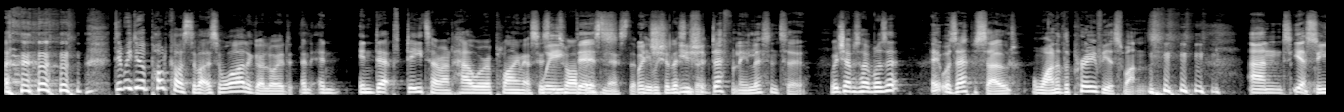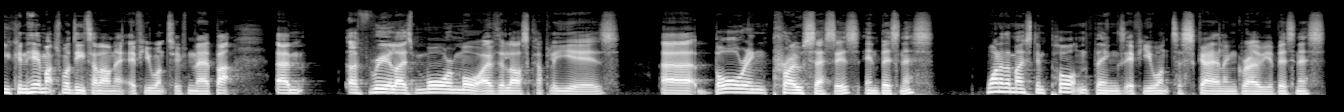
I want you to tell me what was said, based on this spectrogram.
Didn't we do a podcast about this a while ago, Lloyd? And, and in depth detail around how we're applying that system we to our did, business that people should listen you to. should definitely listen to. Which episode was it? It was episode one of the previous ones. and yeah, so you can hear much more detail on it if you want to from there. But um, I've realized more and more over the last couple of years uh, boring processes in business. One of the most important things if you want to scale and grow your business.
